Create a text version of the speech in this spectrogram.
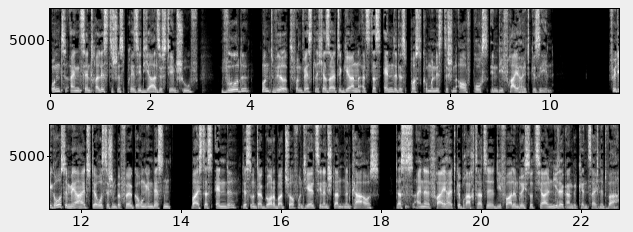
und ein zentralistisches Präsidialsystem schuf, wurde und wird von westlicher Seite gern als das Ende des postkommunistischen Aufbruchs in die Freiheit gesehen. Für die große Mehrheit der russischen Bevölkerung indessen war es das Ende des unter Gorbatschow und Jelzin entstandenen Chaos, das eine Freiheit gebracht hatte, die vor allem durch sozialen Niedergang gekennzeichnet war.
